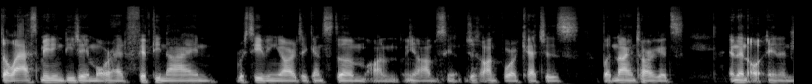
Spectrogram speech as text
the last meeting, DJ Moore had 59 receiving yards against them on you know obviously just on four catches, but nine targets and then and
